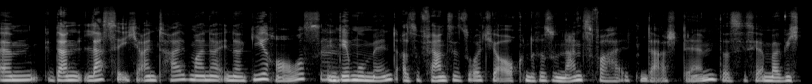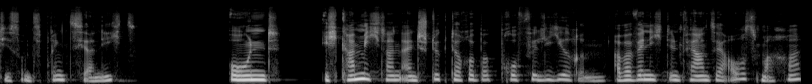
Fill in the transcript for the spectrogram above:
ähm, dann lasse ich einen Teil meiner Energie raus mhm. in dem Moment. Also Fernsehen sollte ja auch ein Resonanzverhalten darstellen. Das ist ja immer wichtig, sonst bringt es ja nichts. Und ich kann mich dann ein Stück darüber profilieren. Aber wenn ich den Fernseher ausmache,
